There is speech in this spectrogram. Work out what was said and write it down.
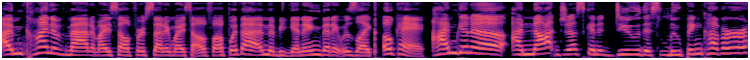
I'm kind of mad at myself for setting myself up with that in the beginning. That it was like, okay, I'm gonna, I'm not just gonna do this looping cover.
